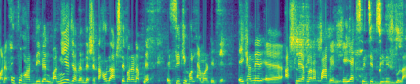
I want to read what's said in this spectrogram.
মানে উপহার দিবেন বা নিয়ে যাবেন দেশে, তাহলে আসতে পারেন আপনি এই সিটি হল এমআরটিতে এইখানে আসলে আপনারা পাবেন এই এক্সপেন্সিভ জিনিসগুলা।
